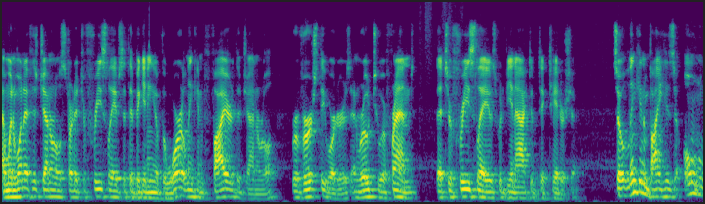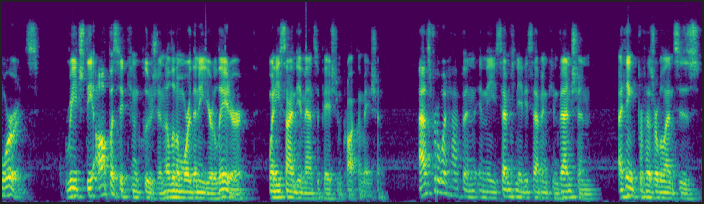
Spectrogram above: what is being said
And when one of his generals started to free slaves at the beginning of the war, Lincoln fired the general, reversed the orders, and wrote to a friend that to free slaves would be an act of dictatorship. So Lincoln, by his own words, reached the opposite conclusion a little more than a year later when he signed the Emancipation Proclamation. As for what happened in the 1787 convention, I think Professor Wilentz is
